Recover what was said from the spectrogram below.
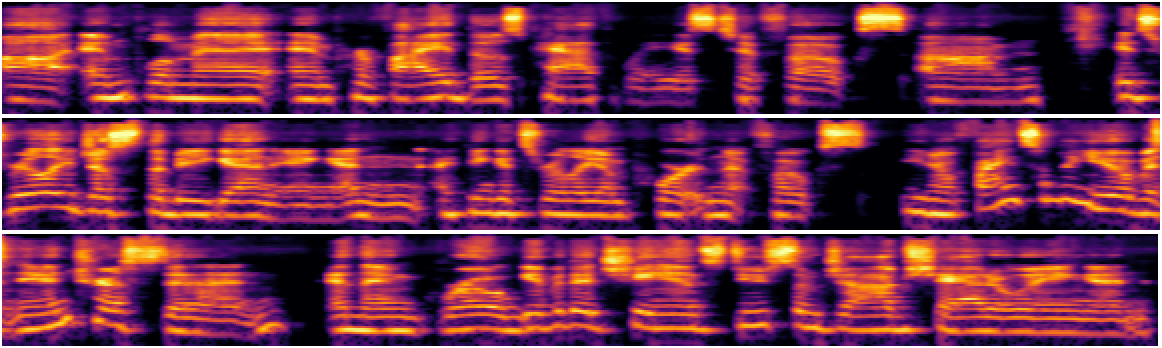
uh, implement and provide those pathways to folks. Um, it's really just the beginning. And I think it's really important that folks, you know, find something you have an interest in and then grow, give it a chance, do some job shadowing and,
